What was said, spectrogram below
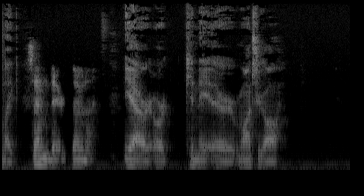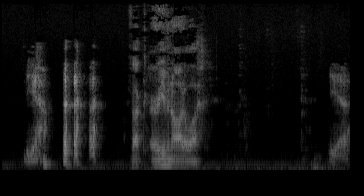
like send him to Arizona. yeah, or or, Cana- or Montreal, Yeah, fuck, or even Ottawa. yeah,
